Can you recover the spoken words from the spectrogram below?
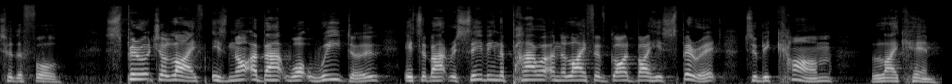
to the full. Spiritual life is not about what we do, it's about receiving the power and the life of God by His Spirit to become like Him.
